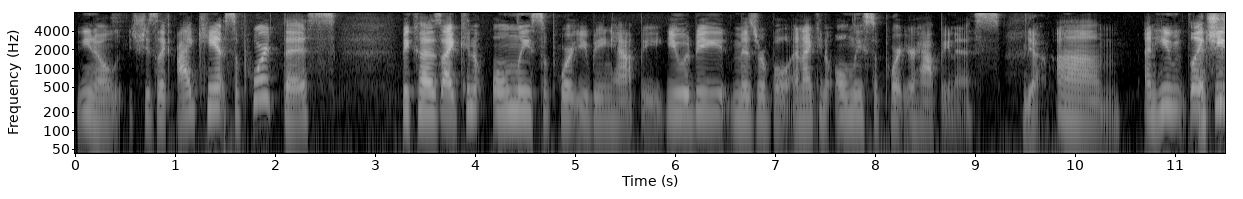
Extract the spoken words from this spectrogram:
you know she's like I can't support this because I can only support you being happy. You would be miserable, and I can only support your happiness. Yeah. Um, and he like and she he-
